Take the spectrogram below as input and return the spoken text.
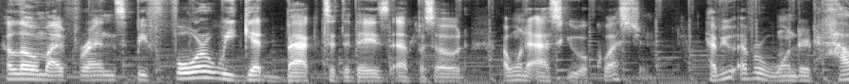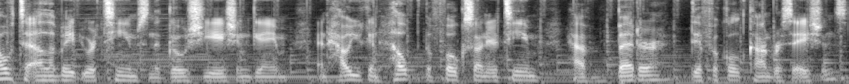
Hello, my friends. Before we get back to today's episode, I want to ask you a question. Have you ever wondered how to elevate your team's negotiation game and how you can help the folks on your team have better, difficult conversations?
